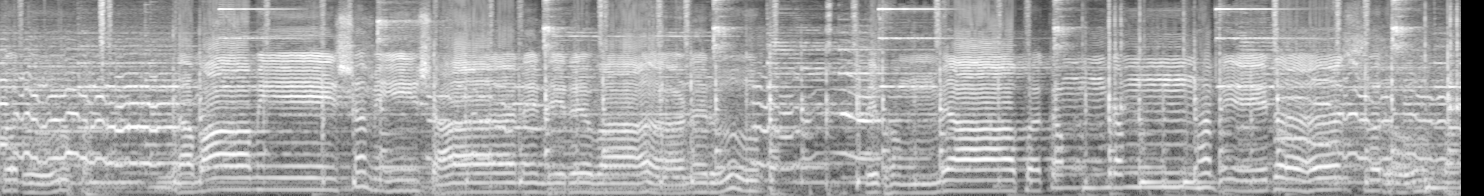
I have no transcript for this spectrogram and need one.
স্বরূপম নমামি শমীশান নির্বাণ রূপম বিভুম ব্যাপকম ব্রহ্ম বেদ স্বরূপম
